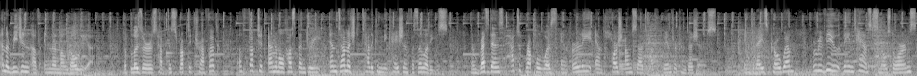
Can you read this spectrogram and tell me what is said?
and the region of Inner Mongolia. The blizzards have disrupted traffic, affected animal husbandry, and damaged telecommunication facilities and residents had to grapple with an early and harsh onset of winter conditions. In today's program, we review the intense snowstorms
